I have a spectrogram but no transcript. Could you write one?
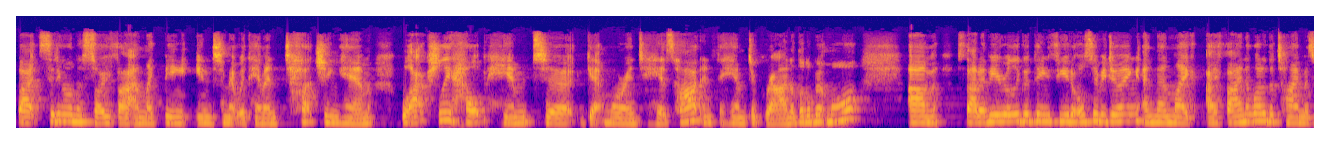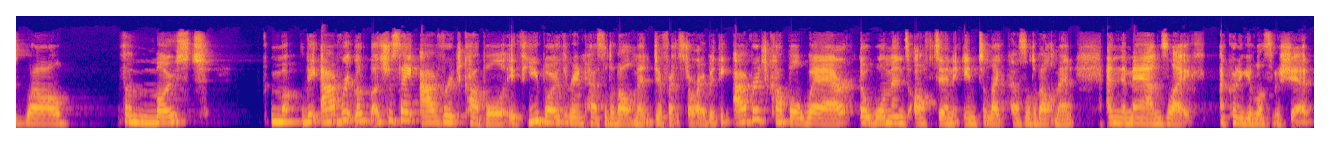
but sitting on the sofa and like being intimate with him and touching him will actually help him to get more into his heart and for him to ground a little bit more. Um, so that'd be a really good thing for you to also be doing. And then, like, I find a lot of the time as well, for most the average let's just say average couple if you both are in personal development different story but the average couple where the woman's often into like personal development and the man's like i couldn't give less of a shit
